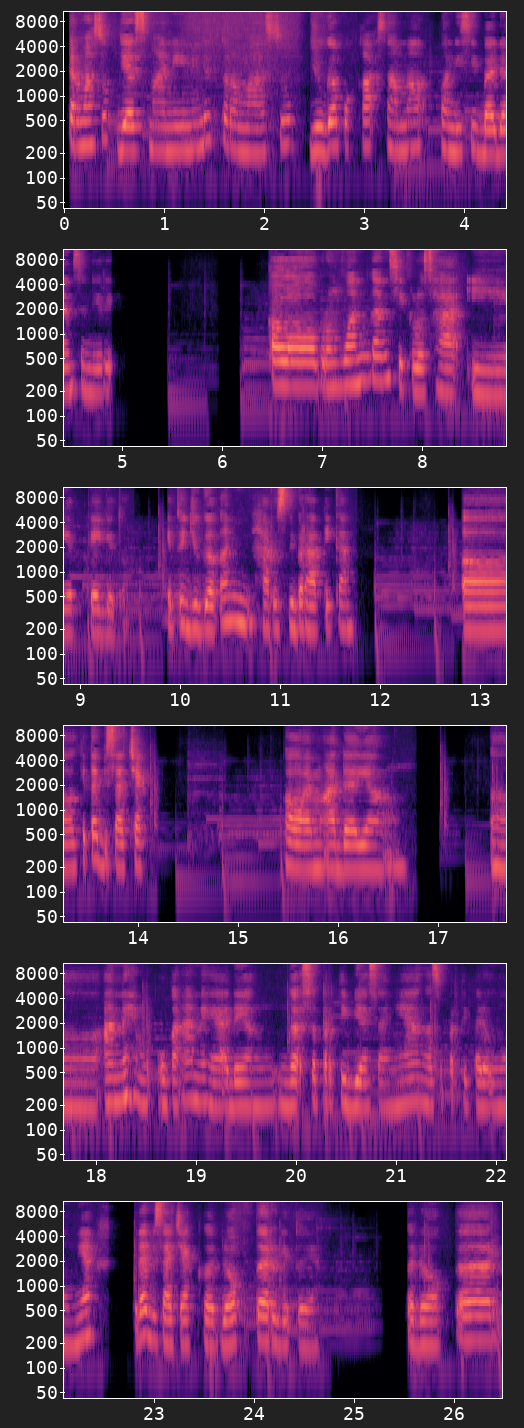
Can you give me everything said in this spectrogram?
termasuk jasmani ini termasuk juga peka sama kondisi badan sendiri. Kalau perempuan kan siklus haid kayak gitu, itu juga kan harus diperhatikan. Eh, kita bisa cek kalau emang ada yang eh, aneh, bukan aneh ya, ada yang nggak seperti biasanya, nggak seperti pada umumnya, kita bisa cek ke dokter gitu ya, ke dokter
